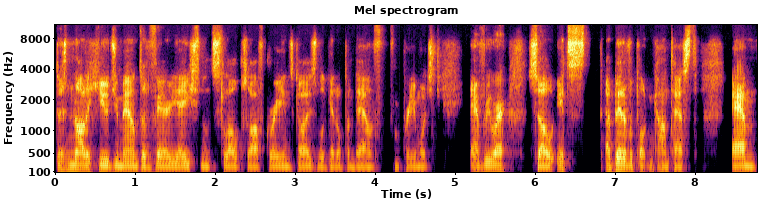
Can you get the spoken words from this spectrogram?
There's not a huge amount of variation on slopes off greens. Guys will get up and down from pretty much everywhere. So it's a bit of a putting contest. Um,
